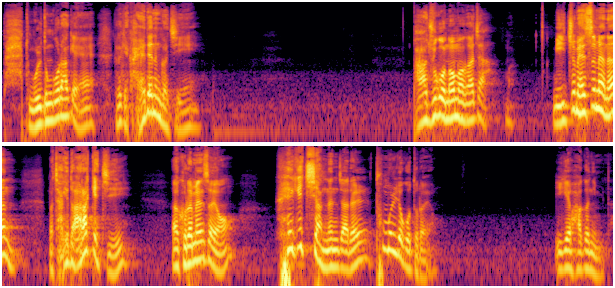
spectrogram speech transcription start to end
다 둥글둥글하게 그렇게 가야 되는 거지. 봐주고 넘어가자. 이쯤 했으면은 뭐 자기도 알았겠지. 아, 그러면서요, 회개치 않는 자를 품으려고 들어요. 이게 화근입니다.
